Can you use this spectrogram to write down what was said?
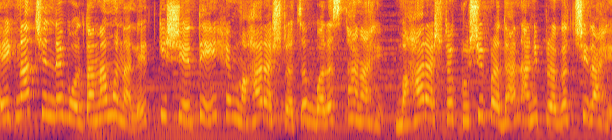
एकनाथ शिंदे बोलताना म्हणाले की शेती हे महाराष्ट्राचं बलस्थान आहे. महाराष्ट्र कृषी प्रधान आणि प्रगतशील आहे.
